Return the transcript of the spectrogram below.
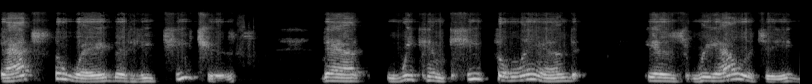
That's the way that he teaches that we can keep the land is reality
